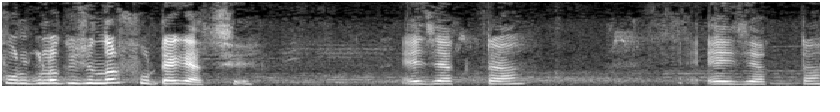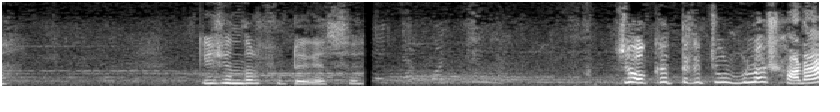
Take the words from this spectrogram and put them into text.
ফুলগুলো কি সুন্দর ফুটে গেছে। এই যে একটা এই যে একটা। কি সুন্দর ফুটে গেছে। চোখের থেকে চুলগুলো সরা।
